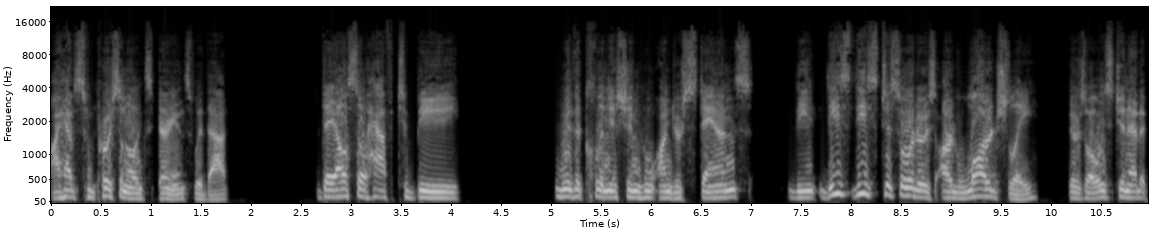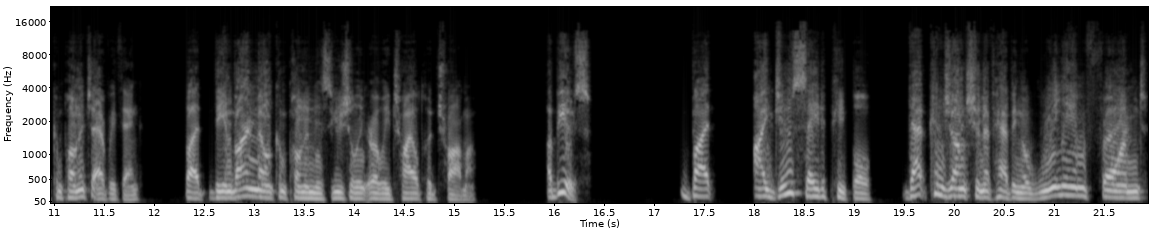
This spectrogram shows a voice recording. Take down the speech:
I have some personal experience with that. They also have to be with a clinician who understands the, these, these disorders are largely, there's always genetic component to everything, but the environmental component is usually early childhood trauma, abuse. But I do say to people, that conjunction of having a really informed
